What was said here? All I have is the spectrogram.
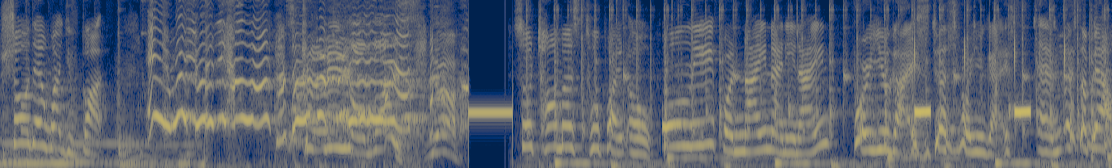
Show them what you've got. Hey, why you anyhow? That's clearly your voice. Yeah. So Thomas 2.0, only for $9.99 for you guys, just for you guys. And there's the bell.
